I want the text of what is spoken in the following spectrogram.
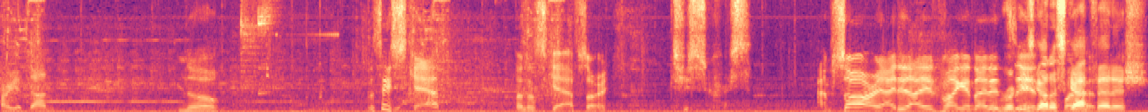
Are you done? No. Let's say scat. Oh, no, scaff. Sorry. Jesus Christ. I'm sorry. I did. I fucking. I didn't see Rookie's it. got a scat fetish.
